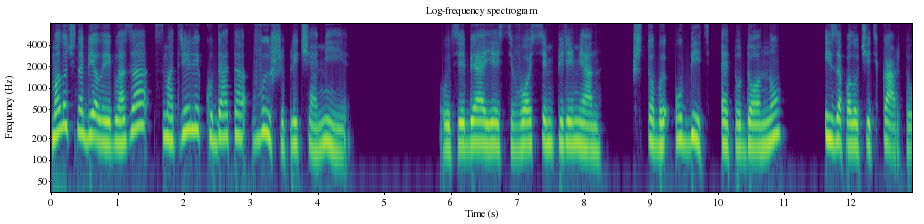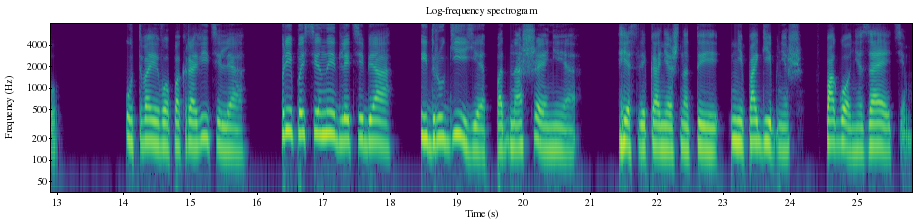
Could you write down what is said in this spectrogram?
молочно-белые глаза смотрели куда-то выше плеча Мии. «У тебя есть восемь перемен, чтобы убить эту Донну и заполучить карту. У твоего покровителя припасены для тебя и другие подношения. Если, конечно, ты не погибнешь в погоне за этим.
